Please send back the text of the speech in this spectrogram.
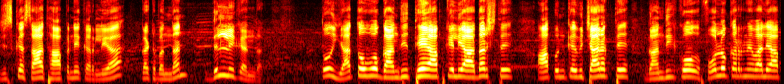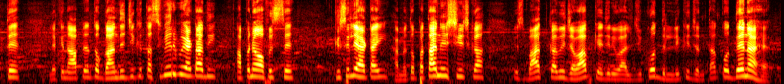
जिसके साथ आपने कर लिया गठबंधन दिल्ली के अंदर। तो या तो वो गांधी थे, आपके लिए आदर्श थे, आप उनके विचारक थे, गांधी को फॉलो करने वाले आप थे, लेकिन आपने तो गांधी जी की तस्वीर भी हटा दी अपने ऑफ़िस से। किस लिए हटाई? हमें तो पता नहीं इस चीज़ का। इस बात का भी जवाब केजरीवाल जी को दिल्ली की जनता को देना है।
